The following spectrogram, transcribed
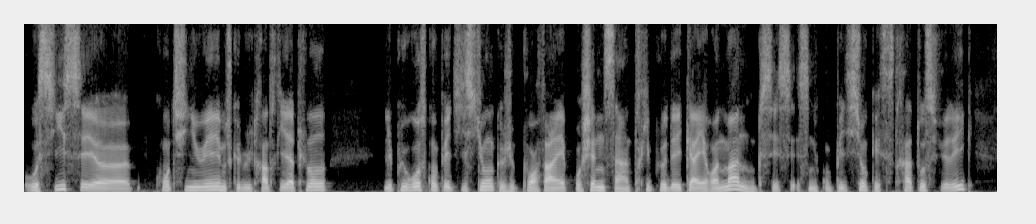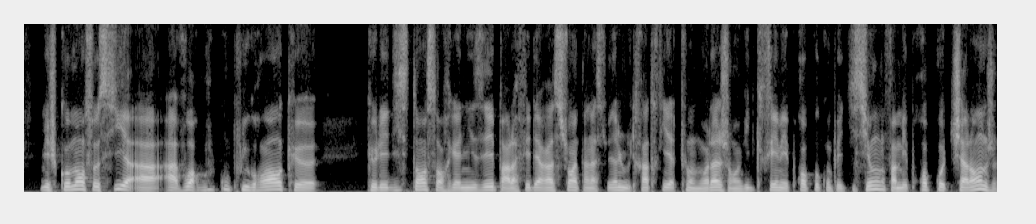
aussi, c'est euh, continuer, parce que l'ultra triathlon, les plus grosses compétitions que je vais pouvoir faire l'année prochaine, c'est un triple DK Ironman. Donc c'est une compétition qui est stratosphérique. Mais je commence aussi à, à voir beaucoup plus grand que, que les distances organisées par la Fédération internationale ultra triathlon. Voilà, j'ai envie de créer mes propres compétitions, enfin mes propres challenges,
